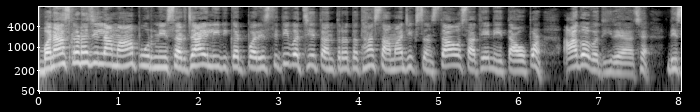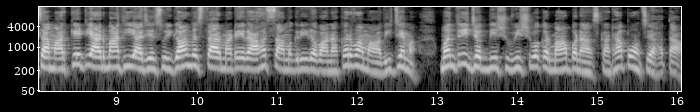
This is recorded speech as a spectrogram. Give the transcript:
બનાસકાંઠા જિલ્લામાં પૂરની સર્જાયેલી વિકટ પરિસ્થિતિ વચ્ચે તંત્ર તથા સામાજિક સંસ્થાઓ સાથે નેતાઓ પણ આગળ વધી રહ્યા છે. ડીસા માર્કેટ યાર્ડમાંથી આજે સુઈગામ વિસ્તાર માટે રાહત સામગ્રી રવાના કરવામાં આવી, જેમાં મંત્રી જગદીશ વિશ્વકર્મા બનાસકાંઠા પહોંચ્યા હતા.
